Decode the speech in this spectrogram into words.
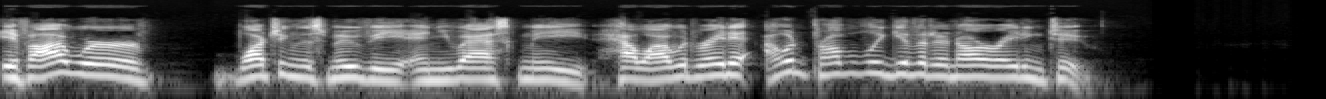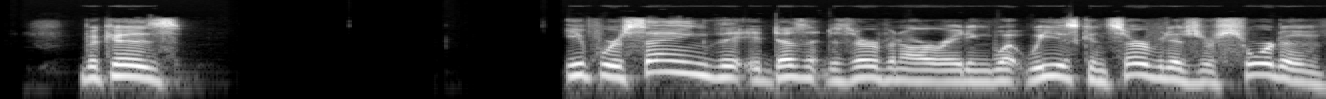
if I were watching this movie and you ask me how I would rate it, I would probably give it an R rating too. Because if we're saying that it doesn't deserve an R rating, what we as conservatives are sort of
